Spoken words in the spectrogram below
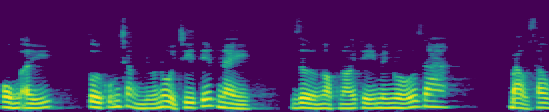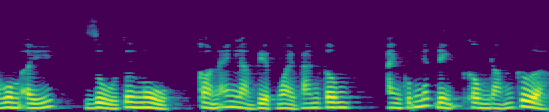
Hôm ấy, tôi cũng chẳng nhớ nổi chi tiết này. Giờ Ngọc nói thế mới ngớ ra. Bảo sao hôm ấy, dù tôi ngủ, còn anh làm việc ngoài ban công, anh cũng nhất định không đóng cửa.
